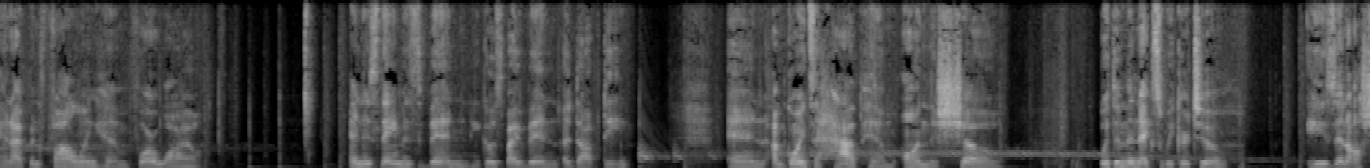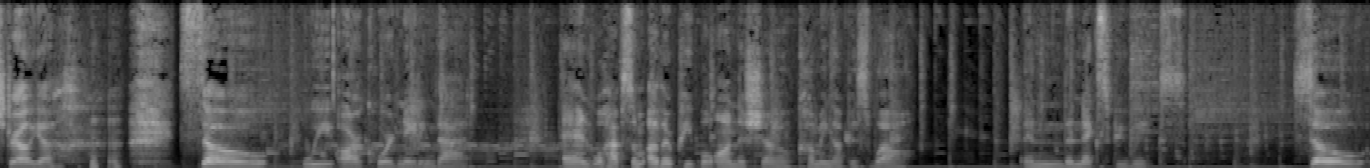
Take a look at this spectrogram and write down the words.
and I've been following him for a while. And his name is Vin. He goes by Vin Adoptee. And I'm going to have him on the show within the next week or two. He's in Australia. so we are coordinating that. And we'll have some other people on the show coming up as well in the next few weeks. So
